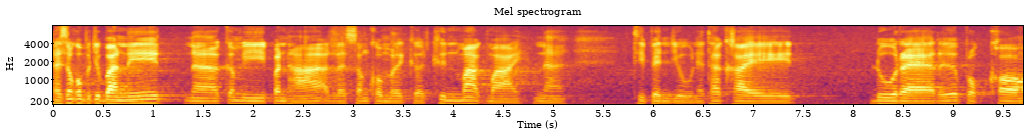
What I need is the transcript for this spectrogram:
ในสังคมปัจจุบันนี้นะก็มีปัญหาอะไรสังคมอะไรเกิดขึ้นมากมายนะที่เป็นอยู่เนี่ยถ้าใครดูแลหรือปกครอง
